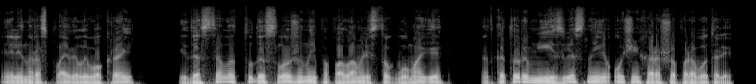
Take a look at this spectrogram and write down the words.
Эллен расплавил его край и достал оттуда сложенный пополам листок бумаги, над которым неизвестные очень хорошо поработали.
